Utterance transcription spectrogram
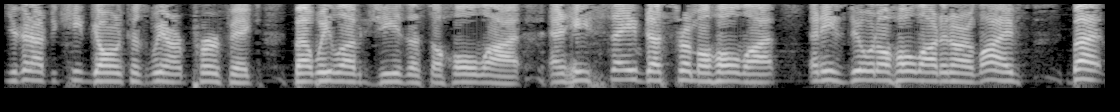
you're gonna have to keep going because we aren't perfect, but we love Jesus a whole lot, and He saved us from a whole lot, and He's doing a whole lot in our lives. But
